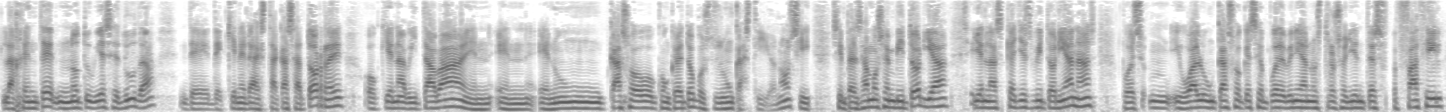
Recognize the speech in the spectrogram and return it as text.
la gente no tuviese duda de, quién era esta casa torre o quién habitaba en, en, un caso concreto, pues un castillo, ¿no? Si, si pensamos en Vitoria y en las calles vitorianas, pues mm, igual un caso que se puede venir a nuestros oyentes fácil,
